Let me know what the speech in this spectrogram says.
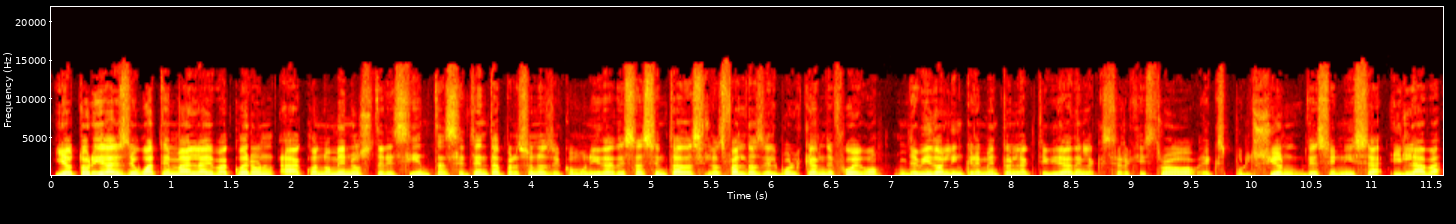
Y autoridades de Guatemala evacuaron a cuando menos 370 personas de comunidades asentadas en las faldas del volcán de fuego debido al incremento en la actividad en la que se registró expulsión de ceniza y lava.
